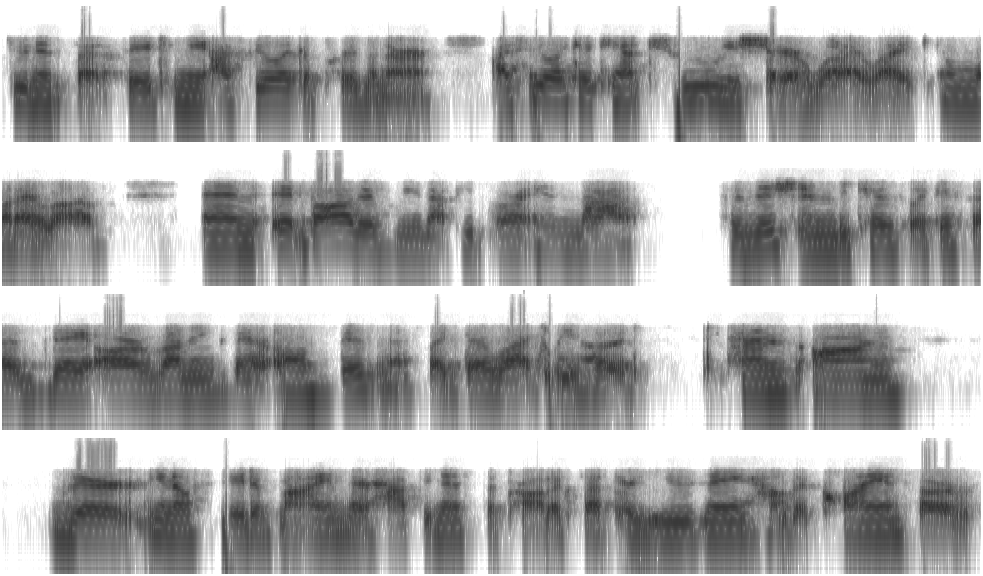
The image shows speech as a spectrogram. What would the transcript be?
students that say to me, I feel like a prisoner. I feel like I can't truly share what I like and what I love. And it bothers me that people are in that position because, like I said, they are running their own business. Like their livelihood depends on their, you know, state of mind, their happiness, the products that they're using, how the clients are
